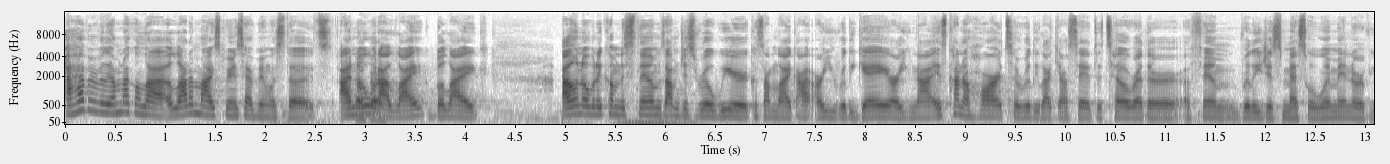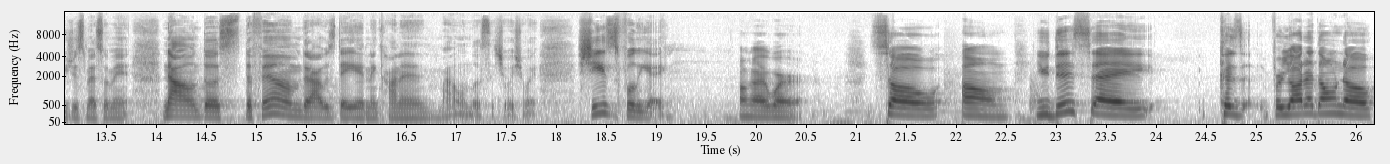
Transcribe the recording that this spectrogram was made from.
I haven't really. I'm not gonna lie. A lot of my experience have been with studs. I know what I like, but like, I don't know when it comes to stems. I'm just real weird because I'm like, I, are you really gay? Or are you not? It's kind of hard to really, like y'all said, to tell whether a femme really just mess with women or if you just mess with men. Now the the femme that I was dating and kind of my own little situation with, she's fully gay. Okay, word. So, um, you did say, cause for y'all that don't know,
